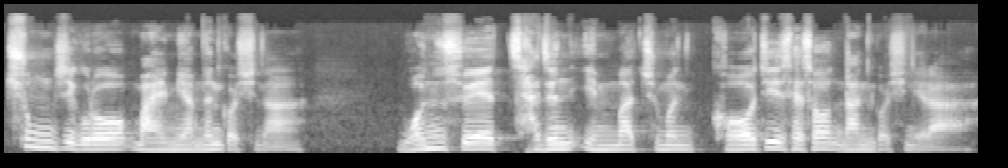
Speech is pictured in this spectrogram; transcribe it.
충직으로 말미암는 것이나 원수의 잦은 입맞춤은 거짓에서 난 것이니라.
